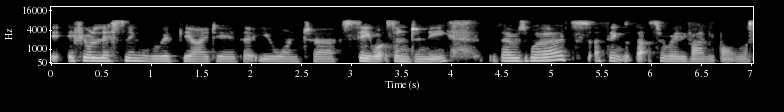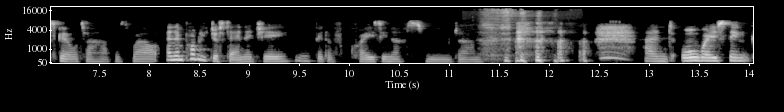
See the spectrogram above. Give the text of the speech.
if you're listening with the idea that you want to see what's underneath those words, I think that that's a really valuable skill to have as well. And then probably just energy, a bit of craziness, and um, and always think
